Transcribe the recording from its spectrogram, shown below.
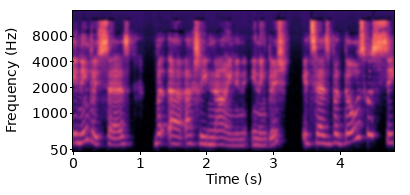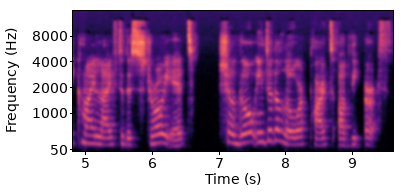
in English says, but uh, actually nine in, in English, it says, But those who seek my life to destroy it shall go into the lower parts of the earth.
